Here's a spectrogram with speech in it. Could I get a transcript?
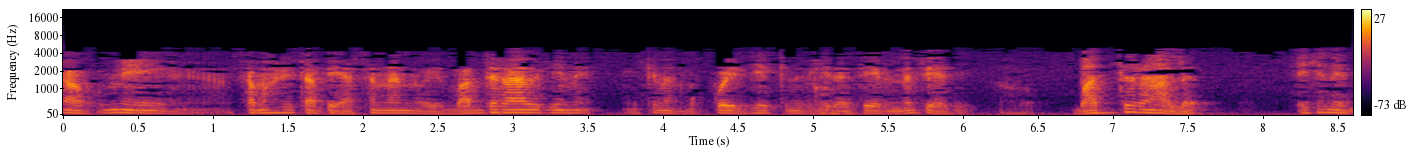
ඔව් මේ සමහර විට අපි අසන්නන් ওই බද්දරාල කියන එකන මොකෝ විදිහේ කියන විදිහට තේරෙන්නේ නැති ඇති. බද්දරාල ඒ කියන්නේ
